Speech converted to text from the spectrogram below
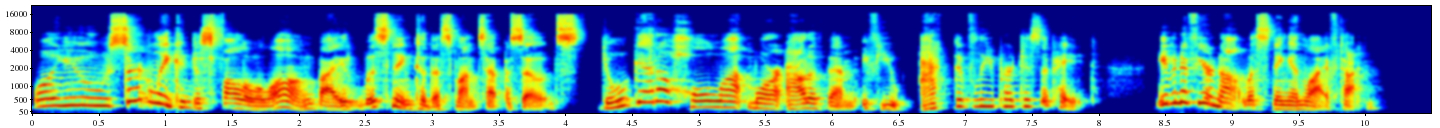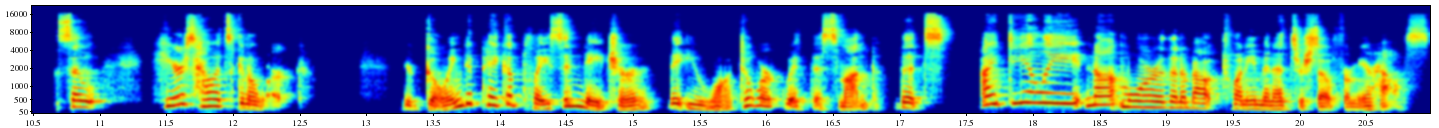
while you certainly can just follow along by listening to this month's episodes, you'll get a whole lot more out of them if you actively participate, even if you're not listening in live time. So here's how it's going to work. You're going to pick a place in nature that you want to work with this month that's ideally not more than about 20 minutes or so from your house.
